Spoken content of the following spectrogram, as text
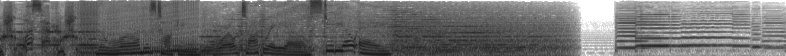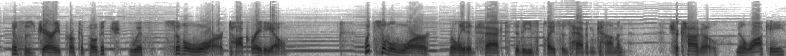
Listen. Listen. Listen. The world is talking. World Talk Radio. Studio A. This is Jerry Prokopowicz with Civil War Talk Radio. What Civil War related fact do these places have in common? Chicago, Milwaukee,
